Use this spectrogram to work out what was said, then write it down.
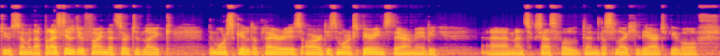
do some of that. But I still do find that sort of like the more skilled a player is, or at least the more experienced they are, maybe, um, and successful, then the less likely they are to give off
